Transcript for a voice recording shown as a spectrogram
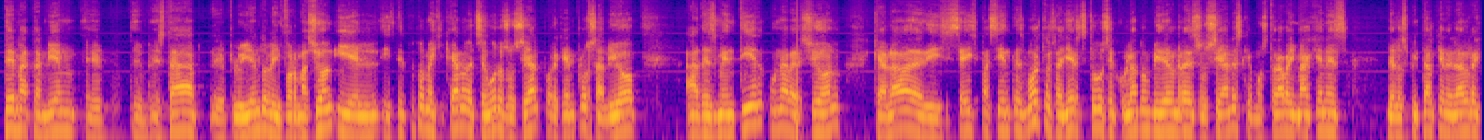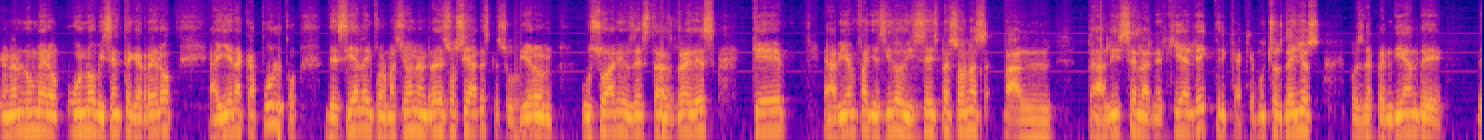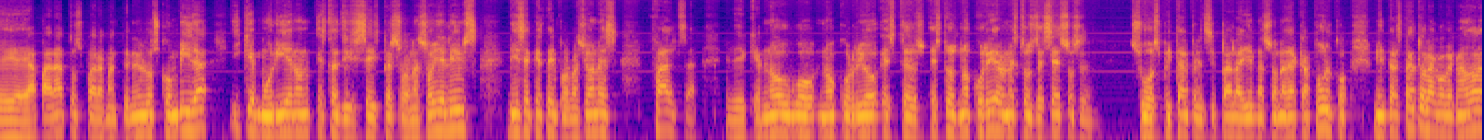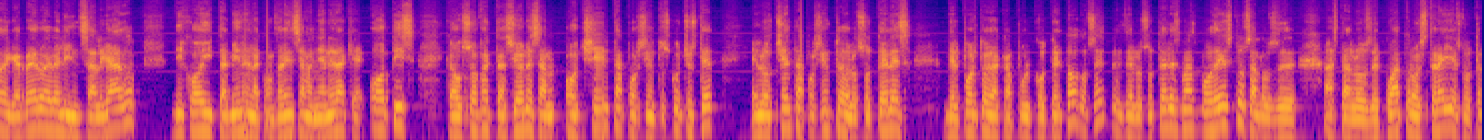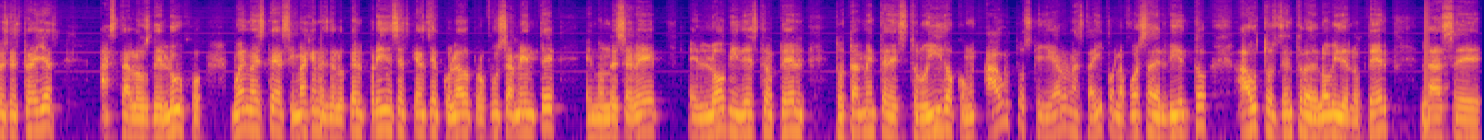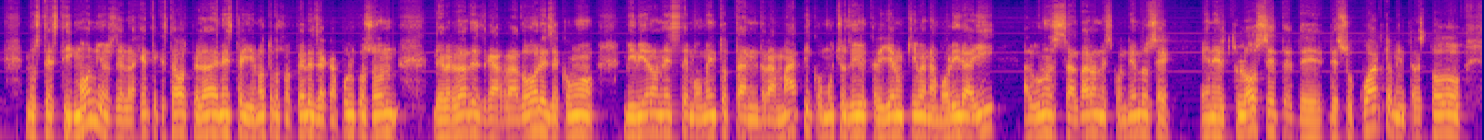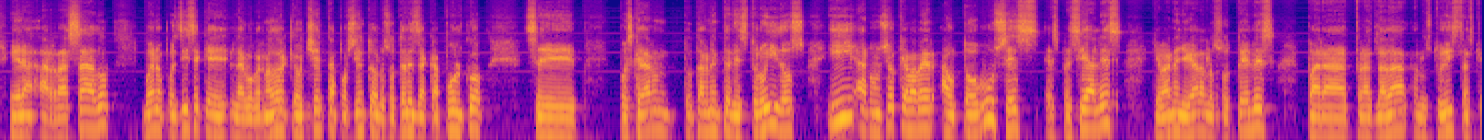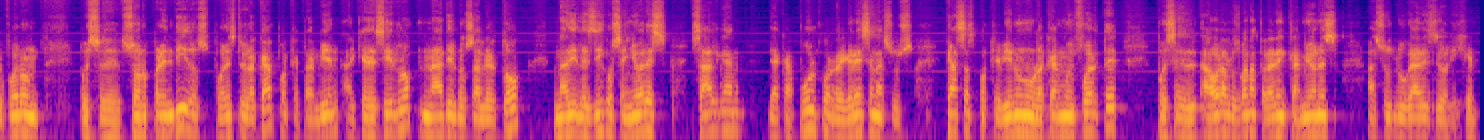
tema también eh, está eh, fluyendo la información y el Instituto Mexicano del Seguro Social, por ejemplo, salió a desmentir una versión que hablaba de 16 pacientes muertos. Ayer estuvo circulando un video en redes sociales que mostraba imágenes del Hospital General Regional número 1, Vicente Guerrero, ahí en Acapulco. Decía la información en redes sociales que subieron usuarios de estas redes que habían fallecido 16 personas al, al irse la energía eléctrica, que muchos de ellos pues dependían de, de aparatos para mantenerlos con vida y que murieron estas 16 personas. Hoy el IMSS dice que esta información es falsa, de que no hubo, no ocurrió estos, estos, no ocurrieron estos decesos en su hospital principal ahí en la zona de Acapulco. Mientras tanto, la gobernadora de Guerrero, Evelyn Salgado, dijo hoy también en la conferencia mañanera que Otis causó afectaciones al 80%. Escuche usted, el 80% de los hoteles del puerto de Acapulco, de todos, ¿eh? desde los hoteles más modestos a los de, hasta los de cuatro estrellas o tres estrellas, hasta los de lujo. Bueno, estas imágenes del Hotel Princess que han circulado profusamente, en donde se ve el lobby de este hotel totalmente destruido, con autos que llegaron hasta ahí por la fuerza del viento, autos dentro del lobby del hotel. Las, eh, los testimonios de la gente que estaba hospedada en este y en otros hoteles de Acapulco son de verdad desgarradores de cómo vivieron este momento tan dramático. Muchos de ellos creyeron que iban a morir ahí, algunos se salvaron escondiéndose en el closet de, de, su cuarto mientras todo era arrasado. Bueno, pues dice que la gobernadora que 80% de los hoteles de Acapulco se pues quedaron totalmente destruidos y anunció que va a haber autobuses especiales que van a llegar a los hoteles para trasladar a los turistas que fueron pues eh, sorprendidos por este huracán, porque también hay que decirlo, nadie los alertó, nadie les dijo, señores, salgan de Acapulco, regresen a sus casas porque viene un huracán muy fuerte, pues ahora los van a traer en camiones a sus lugares de origen.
